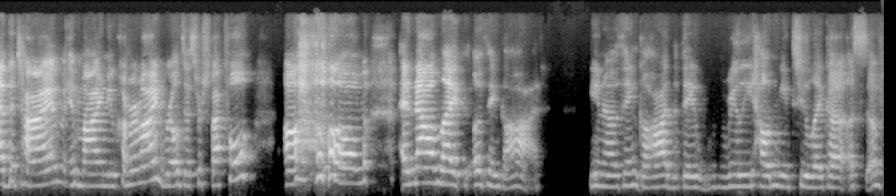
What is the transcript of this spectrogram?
at the time in my newcomer mind real disrespectful. Um, and now I'm like, oh, thank God. You know, thank God that they really held me to like a, a,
